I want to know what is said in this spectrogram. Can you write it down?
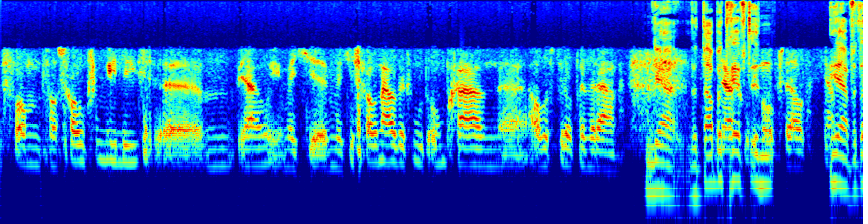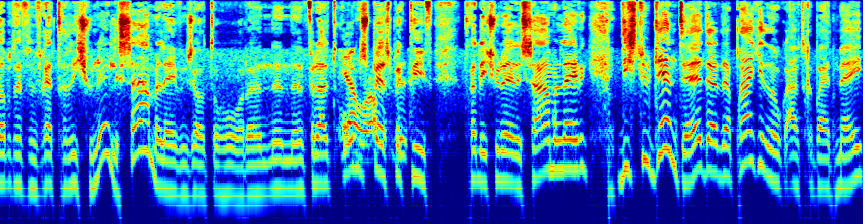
van, van schoonfamilies. Um, ja, hoe je met, je met je schoonouders moet omgaan, uh, alles erop en eraan. Ja, wat dat betreft, ja, een, opstelt, ja. ja. wat dat betreft een vrij traditionele samenleving zo te horen. En, vanuit Ja, ons hoor, perspectief traditionele samenleving. Die studenten, hè, daar, daar praat je dan ook uitgebreid mee.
